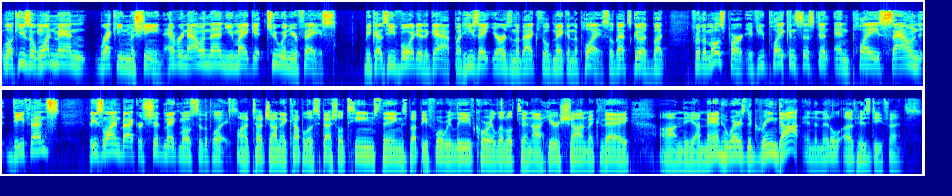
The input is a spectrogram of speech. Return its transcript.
look, he's a one man wrecking machine. Every now and then you might get two in your face because he voided a gap, but he's eight yards in the backfield making the play, so that's good. But for the most part, if you play consistent and play sound defense, these linebackers should make most of the plays. I want to touch on a couple of special teams things, but before we leave Cory Littleton, uh, here's Sean McVay on the uh, man who wears the green dot in the middle of his defense.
